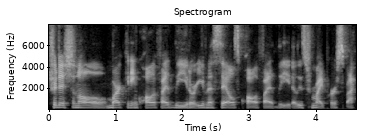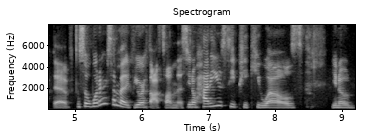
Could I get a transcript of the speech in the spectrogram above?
traditional marketing qualified lead or even a sales qualified lead, at least from my perspective. So, what are some of your thoughts on this? You know, how do you see PQLs? you know,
